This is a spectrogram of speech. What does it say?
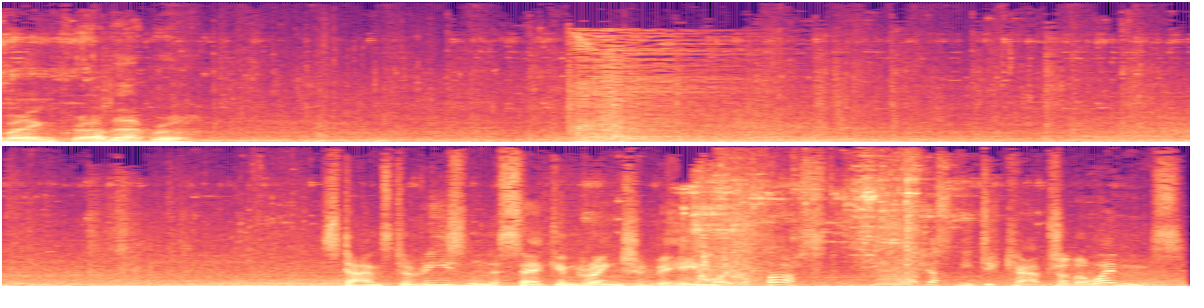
am I gonna grab that, bro? Stands to reason the second ring should behave like the first. Just need to capture the wins.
